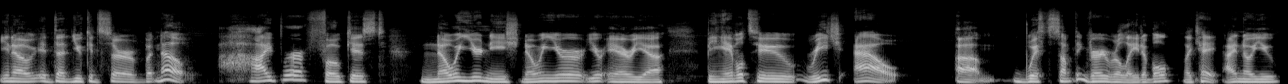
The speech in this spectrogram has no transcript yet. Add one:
you know it, that you could serve. But no, hyper focused, knowing your niche, knowing your your area, being able to reach out um, with something very relatable, like, hey, I know you,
